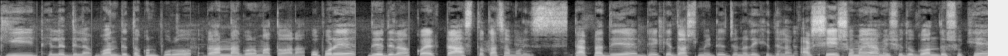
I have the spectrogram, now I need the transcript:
ঘি ঢেলে দিলাম। গন্ধে তখন পুরো রান্নাঘর মাতোয়ারা। উপরে দিয়ে দিলাম কয়েকটা আস্ত কাঁচামরিচ। ঢাকনা দিয়ে ঢেকে দশ মিনিটের জন্য রেখে দিলাম। আর সেই সময় আমি শুধু গন্ধ শুকিয়ে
